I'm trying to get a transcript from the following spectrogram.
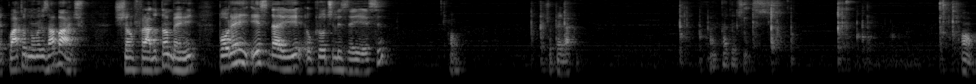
É quatro números abaixo. Chanfrado também. Porém, esse daí, o que eu utilizei esse. Ó. Deixa eu pegar. Ai, cadê, gente? Ó.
